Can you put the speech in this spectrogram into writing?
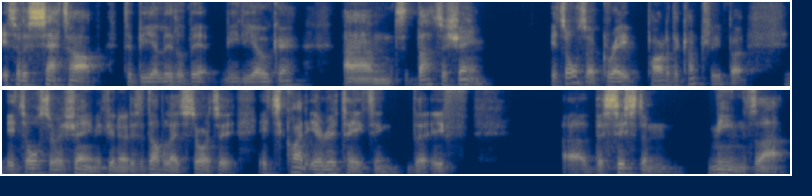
it's sort of set up to be a little bit mediocre and that's a shame it's also a great part of the country, but it's also a shame if you know it's a double-edged sword. So it, it's quite irritating that if uh, the system means that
